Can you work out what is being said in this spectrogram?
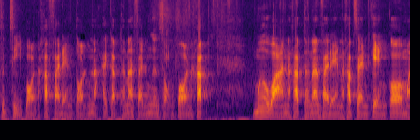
114 ปอนด์นะครับฝ่ายแดงต่อน้ำหนักให้กับทางด้านฝ่ายน้ำเงิน 2 ปอนด์นะครับเมื่อวานนะครับทางด้านฝ่ายแดงนะครับแสนเก่งก็มา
